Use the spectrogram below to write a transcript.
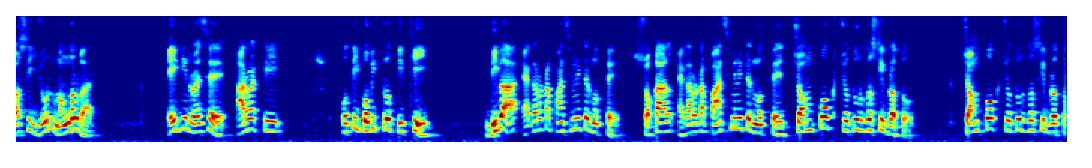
দশই জুন, মঙ্গলবার, এই দিন রয়েছে আরও একটি অতি পবিত্র তিথি দিবা এগারোটা পাঁচ মিনিটের মধ্যে, সকাল এগারোটা পাঁচ মিনিটের মধ্যে চম্পক চতুর্দশী ব্রত। চম্পক চতুর্দশী ব্রত,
